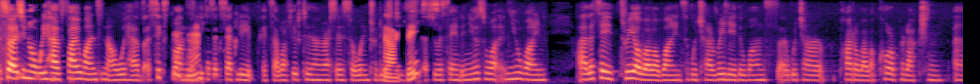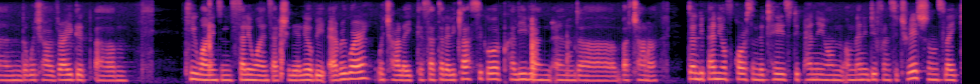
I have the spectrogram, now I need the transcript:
So as you know, we have five wines and now. We have a 6th one Mhm. because exactly it's our 50th anniversary. So we introduced, this, as you were saying, the new, new wine. Uh, let's say three of our wines, which are really the ones uh, which are part of our core production and which are very good um, key wines and selling wines actually a little bit everywhere, which are like Sartarelli Classico, Tralivio, and, and uh, Balciana. Then, depending, of course, on the taste, depending on, on many different situations, like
